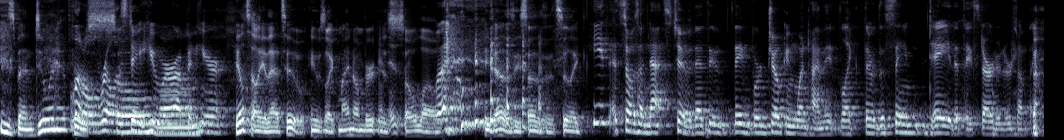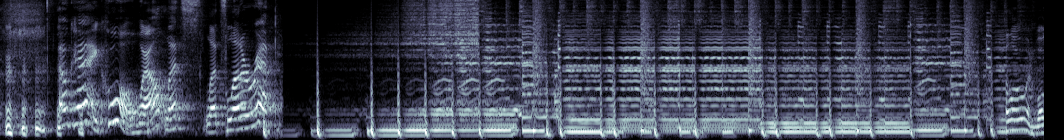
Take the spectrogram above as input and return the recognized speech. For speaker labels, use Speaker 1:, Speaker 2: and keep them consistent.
Speaker 1: He's been doing it for a
Speaker 2: Little real
Speaker 1: so
Speaker 2: estate humor up in here.
Speaker 1: He'll tell you that too. He was like, "My number is so low." he does. He says it's like
Speaker 2: He, so is a Nets too. That they, they were joking one time. They like they're the same day that they started or something. okay, cool. Well, let's let's let her rip.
